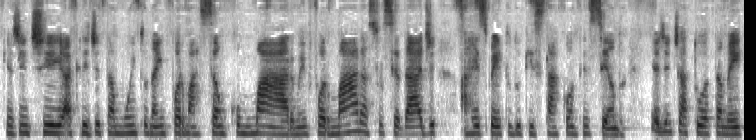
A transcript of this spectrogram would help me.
Que a gente acredita muito na informação como uma arma, informar a sociedade a respeito do que está acontecendo. E a gente atua também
